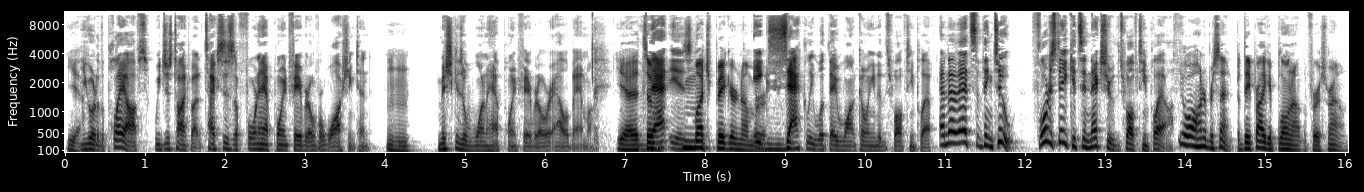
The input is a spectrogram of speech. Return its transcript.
Yeah. You go to the playoffs. We just talked about it. Texas is a four and a half point favorite over Washington. Mm-hmm. Michigan's a one and a half point favorite over Alabama. Yeah, it's a That is much bigger number. Exactly what they want going into the 12 team playoff. And that's the thing too. Florida State gets in next year with the 12 team playoff. Yeah, well, 100. percent But they probably get blown out in the first round.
